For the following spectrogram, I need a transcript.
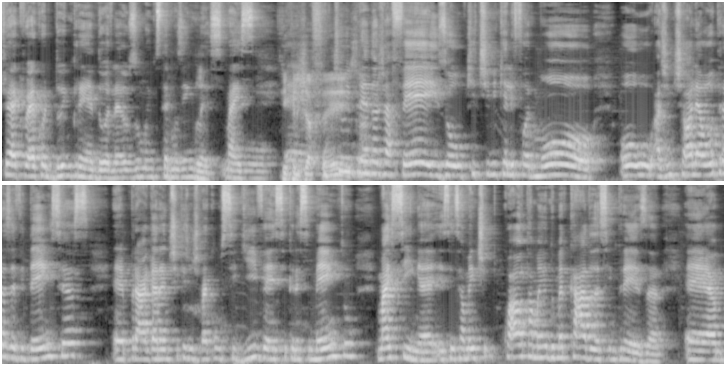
track record do empreendedor, né? Eu uso muitos termos em inglês, mas. O que, é, que ele já fez? O que o empreendedor né? já fez, ou que time que ele formou, ou a gente olha outras evidências. É, para garantir que a gente vai conseguir ver esse crescimento, mas sim, é essencialmente qual é o tamanho do mercado dessa empresa, é,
